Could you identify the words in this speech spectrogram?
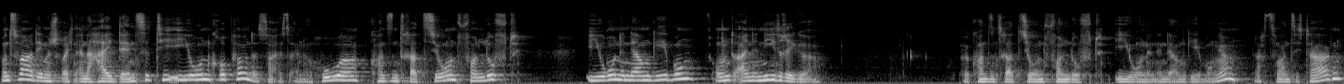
Und zwar dementsprechend eine High-Density-Ionengruppe, das heißt eine hohe Konzentration von Luftionen in der Umgebung und eine niedrige Konzentration von Luftionen in der Umgebung, ja, nach 20 Tagen.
